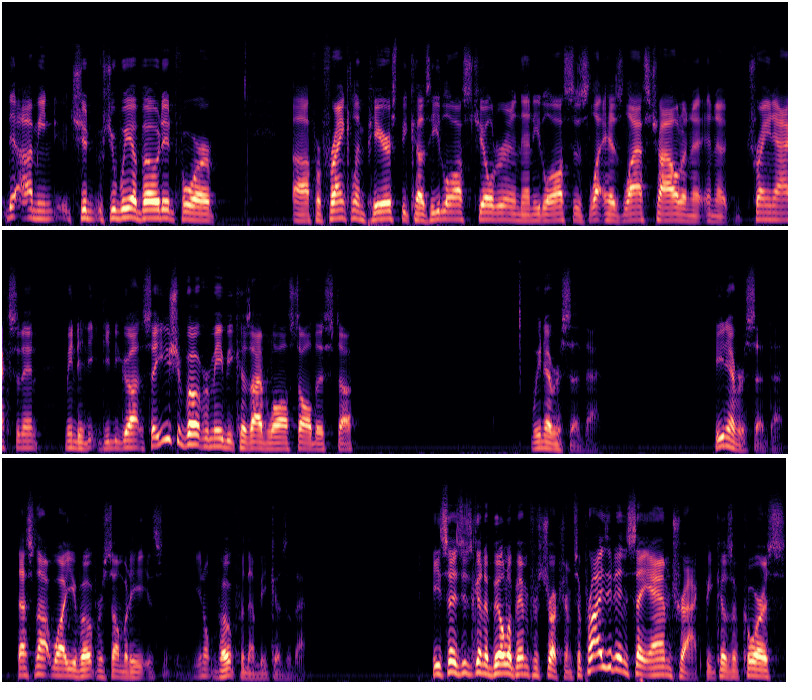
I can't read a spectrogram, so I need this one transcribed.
the, I mean, should should we have voted for uh, for Franklin Pierce because he lost children and then he lost his his last child in a in a train accident? I mean, did he, did you go out and say you should vote for me because I've lost all this stuff? We never said that. He never said that. That's not why you vote for somebody. It's, you don't vote for them because of that. He says he's going to build up infrastructure. I'm surprised he didn't say Amtrak because, of course,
